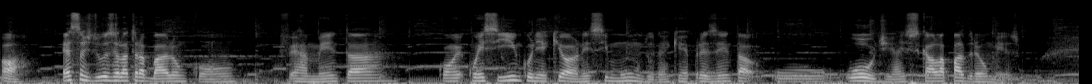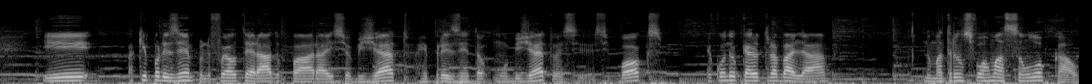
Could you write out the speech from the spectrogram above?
Ó, essas duas elas trabalham com a ferramenta, com, com esse ícone aqui, ó, nesse mundo, né, que representa o world, a escala padrão mesmo. E aqui, por exemplo, ele foi alterado para esse objeto, representa um objeto, esse, esse box, é quando eu quero trabalhar numa transformação local.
